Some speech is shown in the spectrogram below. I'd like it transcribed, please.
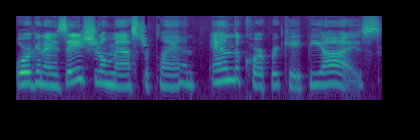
organizational master plan, and the corporate KPIs.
